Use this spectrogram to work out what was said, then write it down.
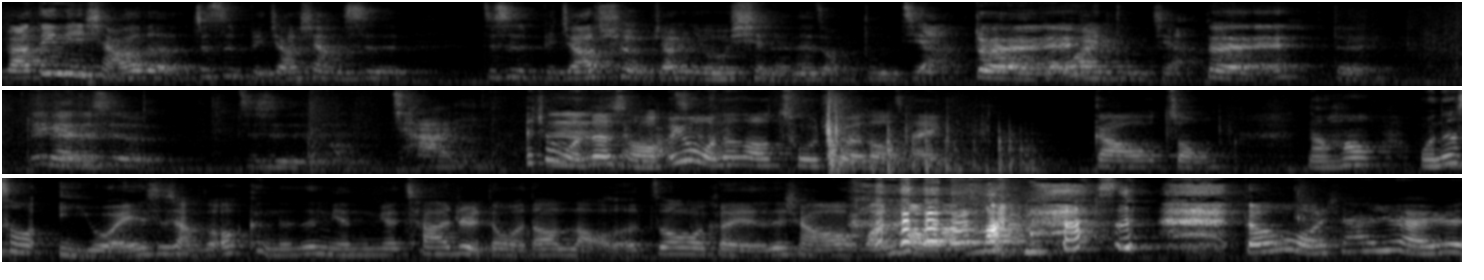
马丁尼想要的就是比较像是就是比较 chill、比较悠闲的那种度假，对国外度假，对，对，应该就是就是差异。而且我那时候，嗯因为我那时候出去的时候才高中，然后我那时候以为是想说，哦，可能是年龄的差距，等我到老了之后，我可能也是想要玩好玩慢。但是等我现在越来越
